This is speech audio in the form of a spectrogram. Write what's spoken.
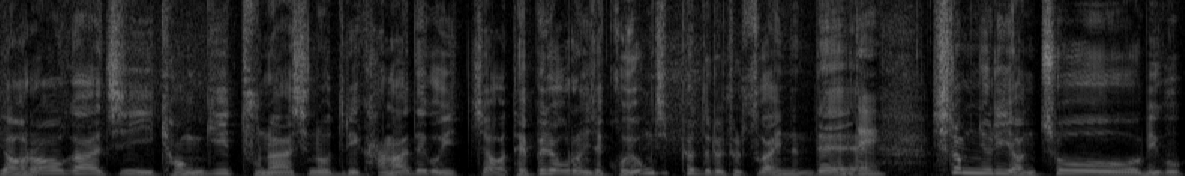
여러 가지 이 경기 둔화 신호들이 강화되고 있죠. 대표적으로는 이제 고용 지표들을 들 수가 있는데 네. 실업률이 연초 미국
